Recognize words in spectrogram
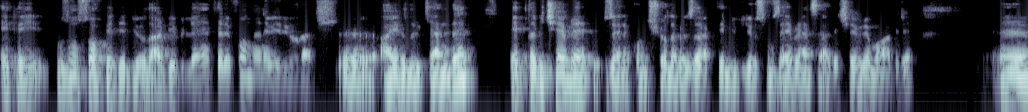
epey uzun sohbet ediyorlar. Birbirlerine telefonlarını veriyorlar e, ayrılırken de. Hep tabii çevre üzerine konuşuyorlar. Özel Akdemir biliyorsunuz evrenselde çevre muhabiri. E,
